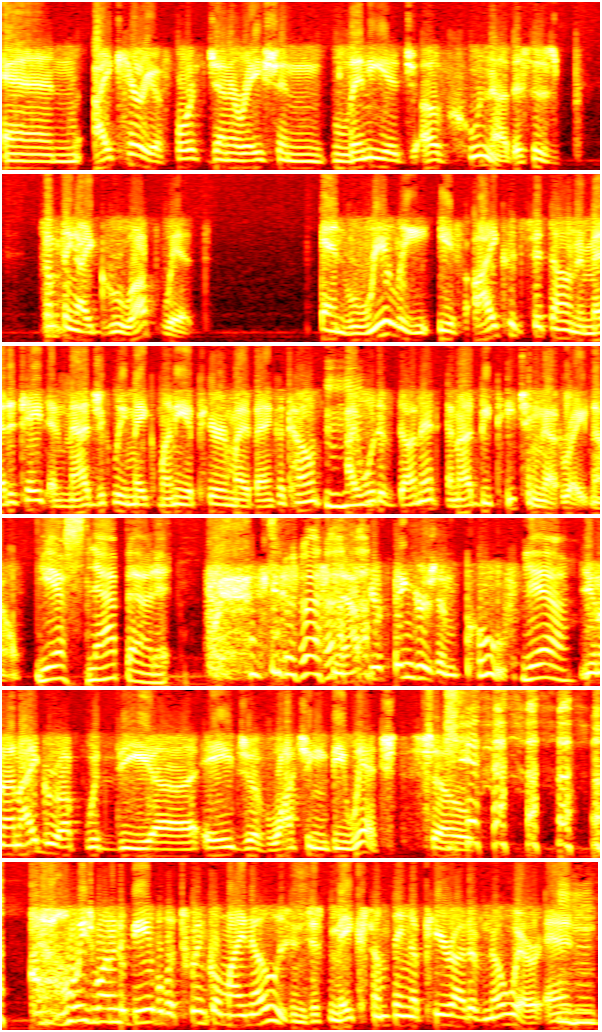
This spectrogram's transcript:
And I carry a fourth generation lineage of Huna. This is something I grew up with. And really, if I could sit down and meditate and magically make money appear in my bank account, Mm-hmm. I would have done it, and I'd be teaching that right now. Yeah, snap at it. Snap your fingers and poof. Yeah. You know, and I grew up with the uh, age of watching Bewitched, so I always wanted to be able to twinkle my nose and just make something appear out of nowhere. And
